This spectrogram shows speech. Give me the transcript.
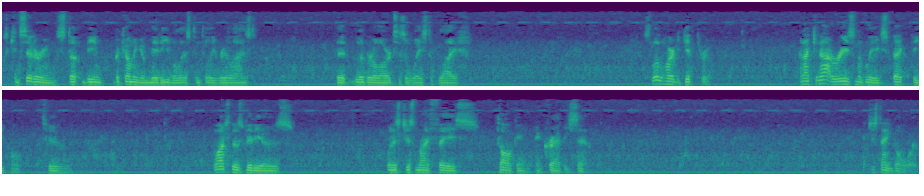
was considering being becoming a medievalist until he realized that liberal arts is a waste of life. It's a little hard to get through. And I cannot reasonably expect people to watch those videos when it's just my face talking and crappy sound. It just ain't gonna work.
